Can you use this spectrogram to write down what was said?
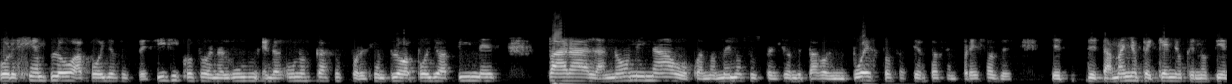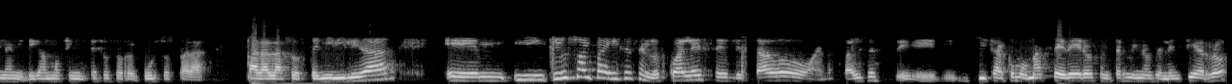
por ejemplo, apoyos específicos o en algún en algunos casos, por ejemplo, apoyo a pymes para la nómina o cuando menos suspensión de pago de impuestos a ciertas empresas de, de, tamaño pequeño que no tienen, digamos, ingresos o recursos para, para la sostenibilidad. Eh, incluso hay países en los cuales el Estado, en los países eh, quizá como más severos en términos del encierro,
